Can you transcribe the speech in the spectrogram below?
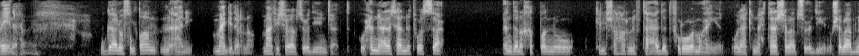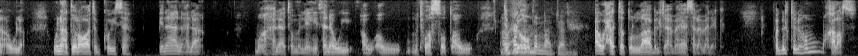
أي نعم. وقالوا سلطان نعاني ما قدرنا ما في شباب سعوديين جاد وحنا علشان نتوسع عندنا خطة إنه كل شهر نفتح عدد فروع معين ولكن نحتاج شباب سعوديين وشبابنا أولى. ونعطي رواتب كويسة بناء على مؤهلاتهم اللي هي ثانوي أو أو متوسط أو دبلوم أو حتى طلاب جامعه أو حتى طلاب الجامعة. يا سلام عليك. فقلت لهم خلاص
